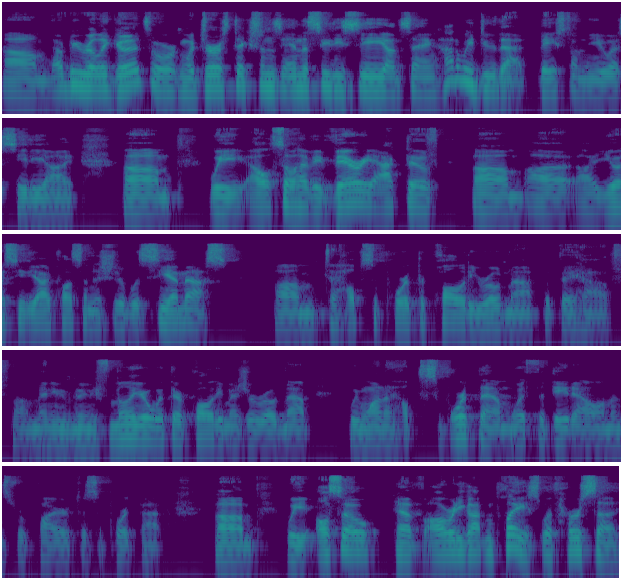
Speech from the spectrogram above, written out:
Um, that would be really good. So we're working with jurisdictions and the CDC on saying, how do we do that based on the USCDI? Um, we also have a very active um, uh, uh, USCDI Plus initiative with CMS um, to help support the quality roadmap that they have. Uh, many of you may be familiar with their quality measure roadmap. We want to help support them with the data elements required to support that. Um, we also have already got in place with HRSA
